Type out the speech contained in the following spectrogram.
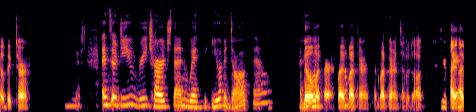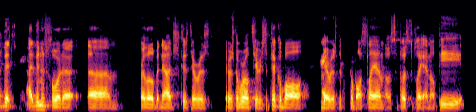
a big turn. Oh my gosh! And so, do you recharge then with? You have a dog now? Have no, my parents. My, my parents. My parents have a dog. I, have been I've been in Florida um, for a little bit now, just because there was there was the World Series of pickleball. Right. There was the pickleball slam. I was supposed to play MLP.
